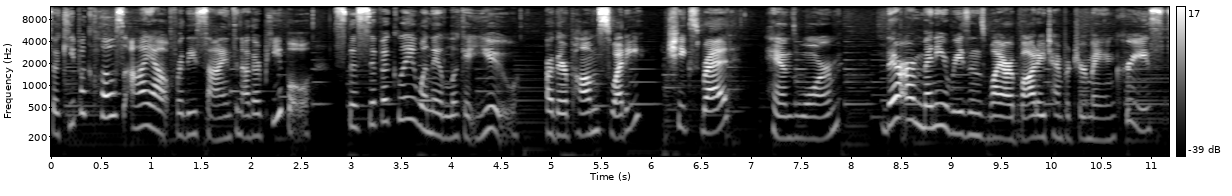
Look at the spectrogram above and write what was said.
So keep a close eye out for these signs in other people, specifically when they look at you. Are their palms sweaty? Cheeks red? Hands warm? There are many reasons why our body temperature may increase.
